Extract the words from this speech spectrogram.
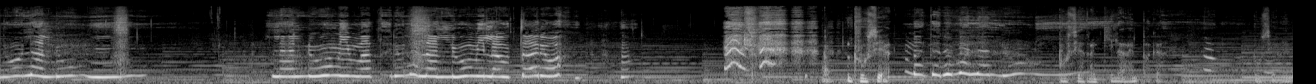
No, la Lumi. La Lumi. Mataron a la Lumi, Lautaro. Rusia, Mataron a la Lumi. Rusia, tranquila, ven para acá. Rusia, ven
